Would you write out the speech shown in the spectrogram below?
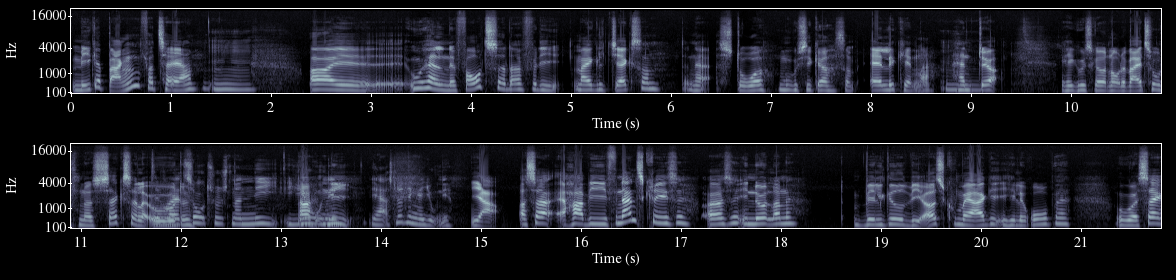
mega bange for terror. Mm. Og øh, uheldene fortsætter, fordi Michael Jackson, den her store musiker, som alle kender, mm. han dør. Jeg kan ikke huske, hvornår det var i 2006 eller 8. Det var i 2009 i Nå, juni. 9. Ja, slutningen af juni. Ja, og så har vi finanskrise også i nullerne, hvilket vi også kunne mærke i hele Europa og USA.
